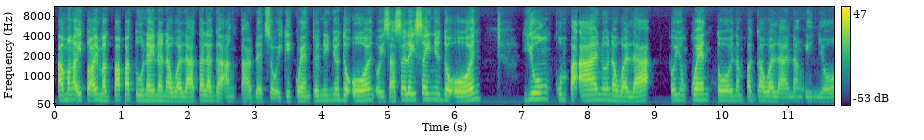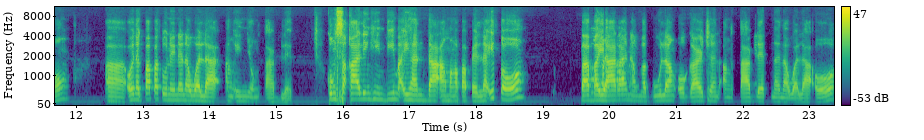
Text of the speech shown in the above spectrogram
Ang mga ito ay magpapatunay na nawala talaga ang tablet. So ikikwento ninyo doon o isasalaysay niyo doon yung kung paano nawala o yung kwento ng pagkawala ng inyong uh, o nagpapatunay na nawala ang inyong tablet. Kung sakaling hindi maihanda ang mga papel na ito, babayaran ng magulang o guardian ang tablet na nawala o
